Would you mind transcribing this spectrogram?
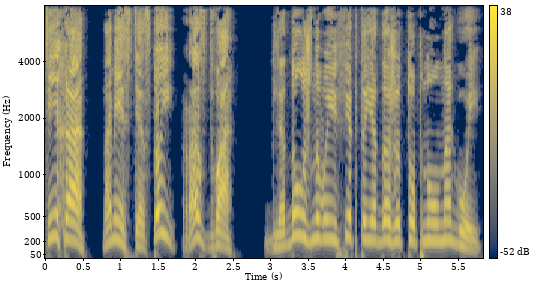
«Тихо! На месте! Стой! Раз-два!» Для должного эффекта я даже топнул ногой.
